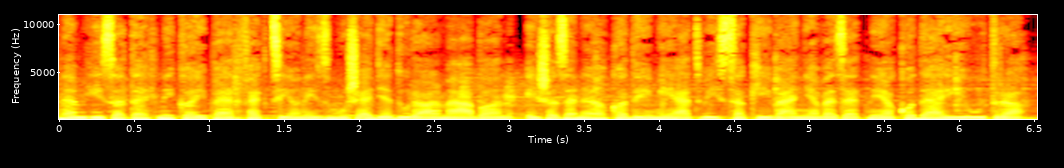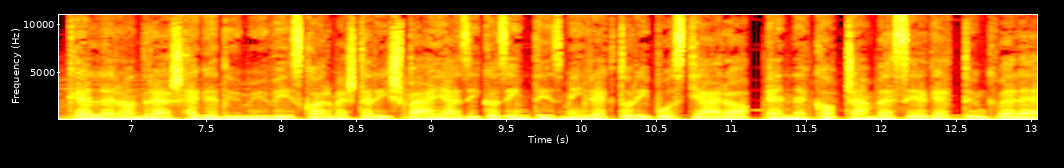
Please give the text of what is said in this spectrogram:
Nem hisz a technikai perfekcionizmus egyeduralmában, és a Zeneakadémiát vissza kívánja vezetni a Kodályi útra, Keller András hegedű művészkarmester is pályázik az intézmény rektori posztjára, ennek kapcsán beszélgettünk vele.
